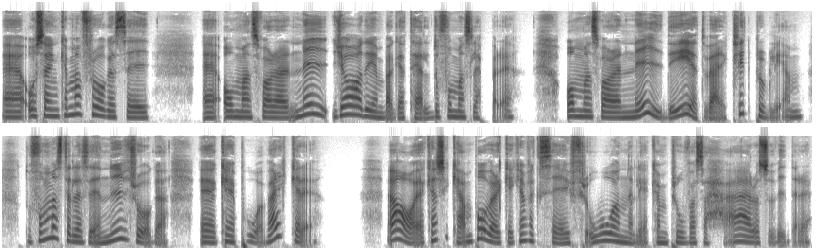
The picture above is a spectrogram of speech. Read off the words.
Eh, och Sen kan man fråga sig eh, om man svarar nej, ja det är en bagatell, då får man släppa det. Om man svarar nej, det är ett verkligt problem, då får man ställa sig en ny fråga. Eh, kan jag påverka det? Ja, jag kanske kan påverka. Jag kan faktiskt säga ifrån eller jag kan prova så här och så vidare.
